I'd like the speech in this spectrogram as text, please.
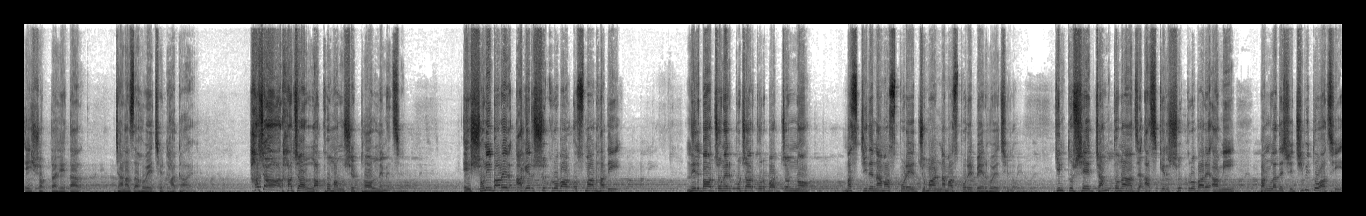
এই সপ্তাহে তার জানাজা হয়েছে ঢাকায়। হাজার হাজার লাখো মানুষের ঢল নেমেছে। এই শনিবারের আগের শুক্রবার ওসমান হাদি নির্বাচনের প্রচার করবার জন্য মসজিদে নামাজ পড়ে, জুমার নামাজ পড়ে বের হয়েছিল। কিন্তু সে জানতো না যে আজকের শুক্রবারে আমি বাংলাদেশে জীবিত আছি,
